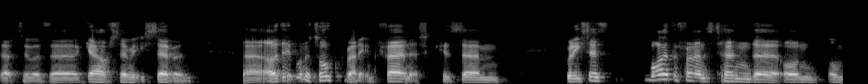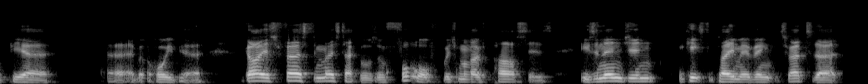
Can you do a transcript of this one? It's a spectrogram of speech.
that to us. Uh, Gav77. Uh, I did want to talk about it in fairness because um, well, he says why have the fans turned uh, on on Pierre uh, Højbjerg? Guy is first in most tackles and fourth with most passes. He's an engine. He keeps the play moving. To add to that,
